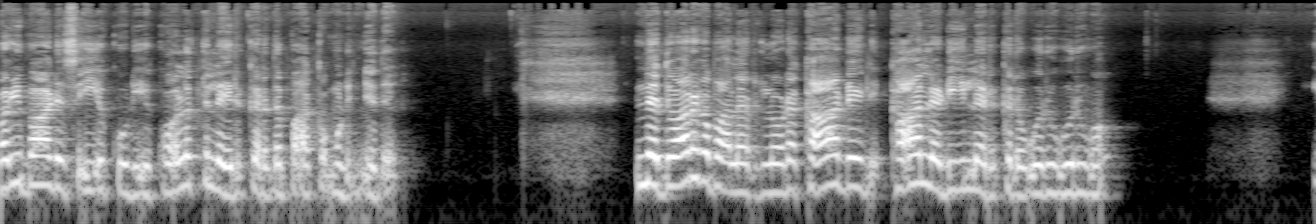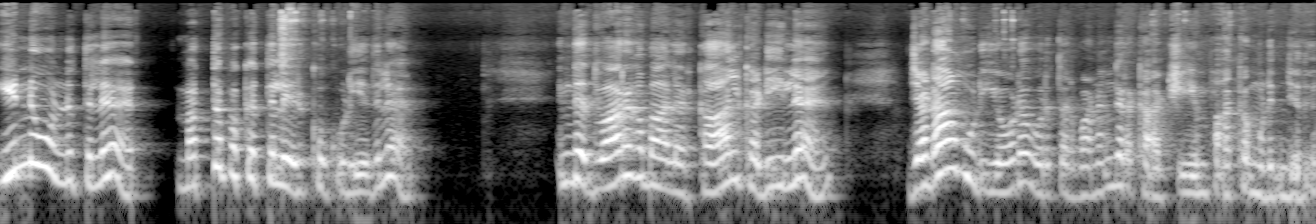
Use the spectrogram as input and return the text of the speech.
வழிபாடு செய்யக்கூடிய கோலத்தில் இருக்கிறத பார்க்க முடிஞ்சது. இந்த துவாரகபாலர்களோட காடடி காலடியில் இருக்கிற ஒரு உருவம். இன்னும் ஒன்றுத்தில் மற்ற பக்கத்தில் இருக்கக்கூடியதில் இந்த துவாரகபாலர் கால் கடியில் ஜடாமுடியோட ஒருத்தர் வணங்குற காட்சியும் பார்க்க முடிஞ்சது.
